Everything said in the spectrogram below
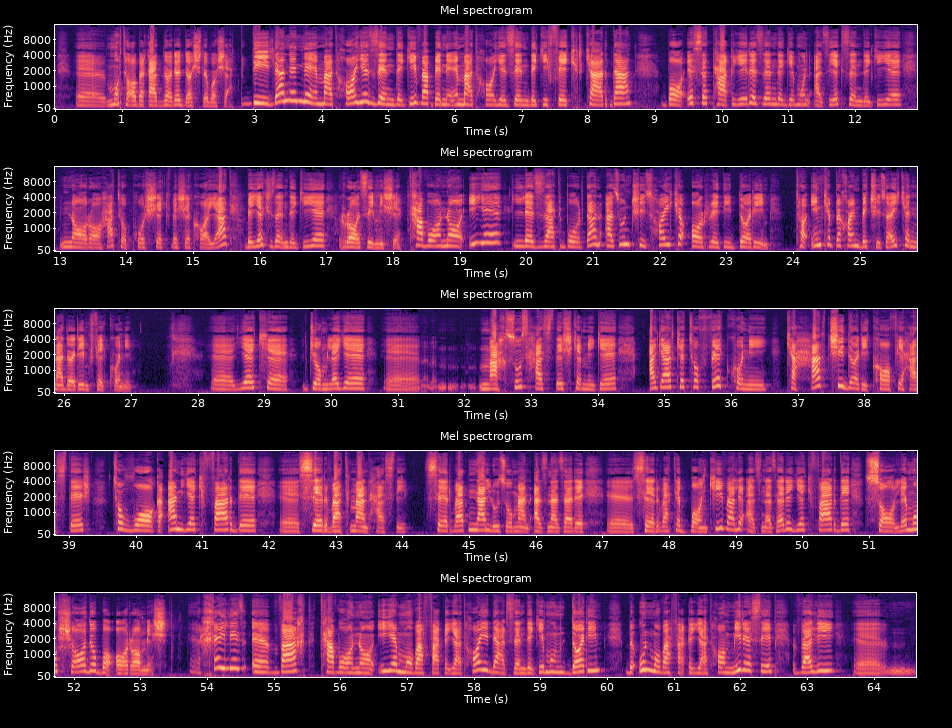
مطابقت داره داشته باشن دیدن نعمتهای زندگی و به نعمتهای زندگی فکر کردن باعث تغییر زندگیمون از یک زندگی ناراحت و پرشک و شکایت به یک زندگی راضی میشه. توانایی لذت بردن از اون چیزهایی که آردی داریم تا اینکه بخوایم به چیزهایی که نداریم فکر کنیم. یک جمله مخصوص هستش که میگه اگر که تو فکر کنی که هر چی داری کافی هستش تو واقعا یک فرد ثروتمند هستی. ثروت نه لزوما از نظر ثروت بانکی ولی از نظر یک فرد سالم و شاد و با آرامش. خیلی وقت توانایی موفقیت هایی در زندگیمون داریم به اون موفقیت ها می‌رسیم ولی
